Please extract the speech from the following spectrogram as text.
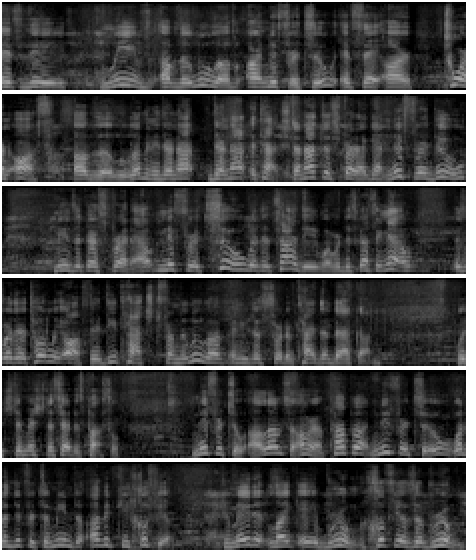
If the leaves of the lulav are nifritzu, if they are torn off of the lulav, meaning they're not they're not attached, they're not just spread out. Again, nifridu means that they're spread out. Nifritzu with a tzadi, what we're discussing now, is where they're totally off. They're detached from the lulav, and you just sort of tie them back on, which the Mishnah said is pasul. Nifritzu olav, so Amra Papa, Nifritzu, what does Nifritzu mean? To avid ki chufya. You made it like a broom. Chufya is a broom.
